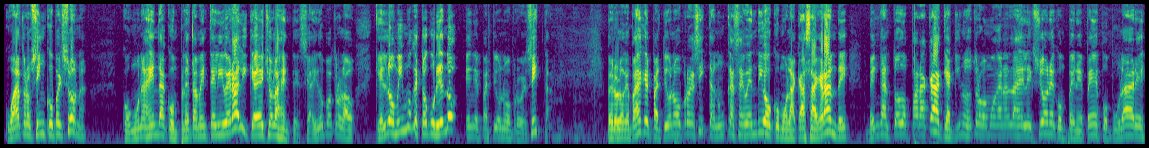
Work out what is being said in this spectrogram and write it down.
cuatro o cinco personas con una agenda completamente liberal y que ha hecho la gente, se ha ido por otro lado, que es lo mismo que está ocurriendo en el Partido Nuevo Progresista. Pero lo que pasa es que el Partido Nuevo Progresista nunca se vendió como la Casa Grande. Vengan todos para acá, que aquí nosotros vamos a ganar las elecciones con PNP, populares,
